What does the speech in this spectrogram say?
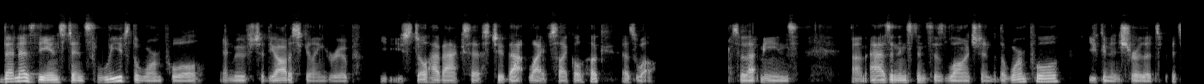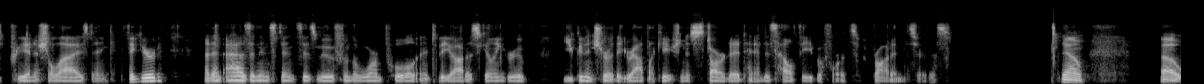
Then as the instance leaves the warm pool and moves to the autoscaling group, you, you still have access to that lifecycle hook as well. So that means um, as an instance is launched into the warm pool, you can ensure that it's, pre-initialized and configured. And then as an instance is moved from the warm pool into the auto scaling group, you can ensure that your application is started and is healthy before it's brought into service. Now, uh,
